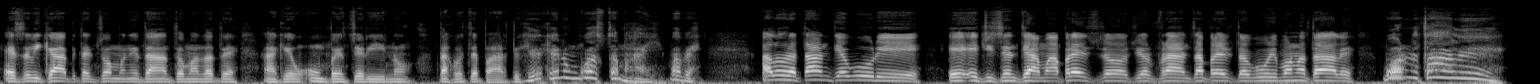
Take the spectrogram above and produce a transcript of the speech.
e se vi capita insomma ogni tanto mandate anche un, un pensierino da queste parti che, che non guasta mai, vabbè. Allora tanti auguri e, e, ci sentiamo. A presto, signor Franz, a presto, auguri, buon Natale. Buon Natale!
